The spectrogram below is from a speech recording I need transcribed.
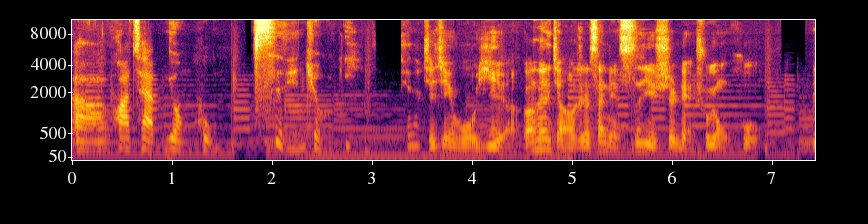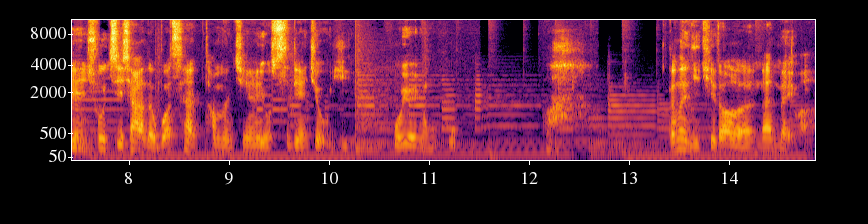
啊、呃、WhatsApp 用户，四点九亿，天哪，接近五亿啊！刚才讲的是三点四亿是脸书用户，脸书旗下的 WhatsApp 他们竟然有四点九亿活跃用户，哇！刚才你提到了南美嘛？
